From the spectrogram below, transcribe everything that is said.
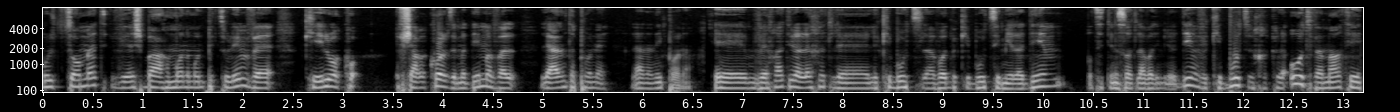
מול צומת ויש בה המון המון פיצולים וכאילו הכל, אפשר הכל זה מדהים אבל לאן אתה פונה? לאן אני פונה? אה, והחלטתי ללכת לקיבוץ, לעבוד בקיבוץ עם ילדים, רציתי לנסות לעבוד עם ילדים וקיבוץ וחקלאות ואמרתי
